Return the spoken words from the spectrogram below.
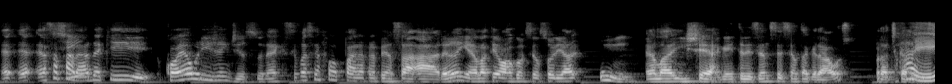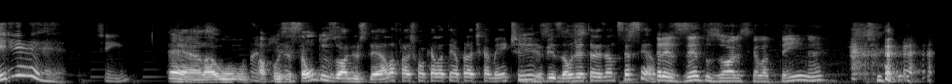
É, é, essa Sim. parada é que. Qual é a origem disso, né? Que se você for parar pra pensar, a aranha ela tem órgão sensorial. Um, ela enxerga em 360 graus, praticamente. Ah, é? Sim. É, ela, o, a posição dos olhos dela faz com que ela tenha praticamente visão de 360. 300 olhos que ela tem, né?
